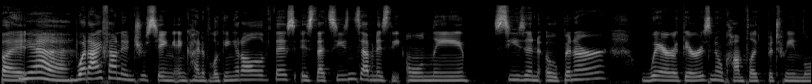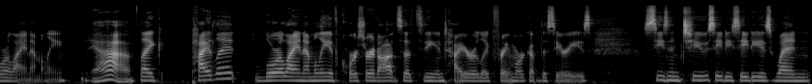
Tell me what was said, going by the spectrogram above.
But Yeah. what I found interesting in kind of looking at all of this is that season seven is the only season opener where there is no conflict between Lorelai and Emily. Yeah. Like pilot, Lorelai and Emily, of course, are at odds. That's the entire like framework of the series. Season two, Sadie Sadie, is when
